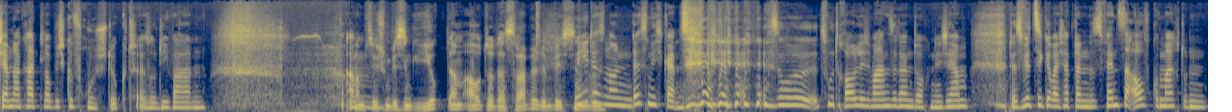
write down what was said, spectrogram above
die haben da gerade, glaube ich, gefrühstückt. Also die waren haben Sie sich ein bisschen gejuckt am Auto, das rappelt ein bisschen? Nee, das, noch, das nicht ganz. so zutraulich waren sie dann doch nicht. Haben, das Witzige war, ich habe dann das Fenster aufgemacht, und,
